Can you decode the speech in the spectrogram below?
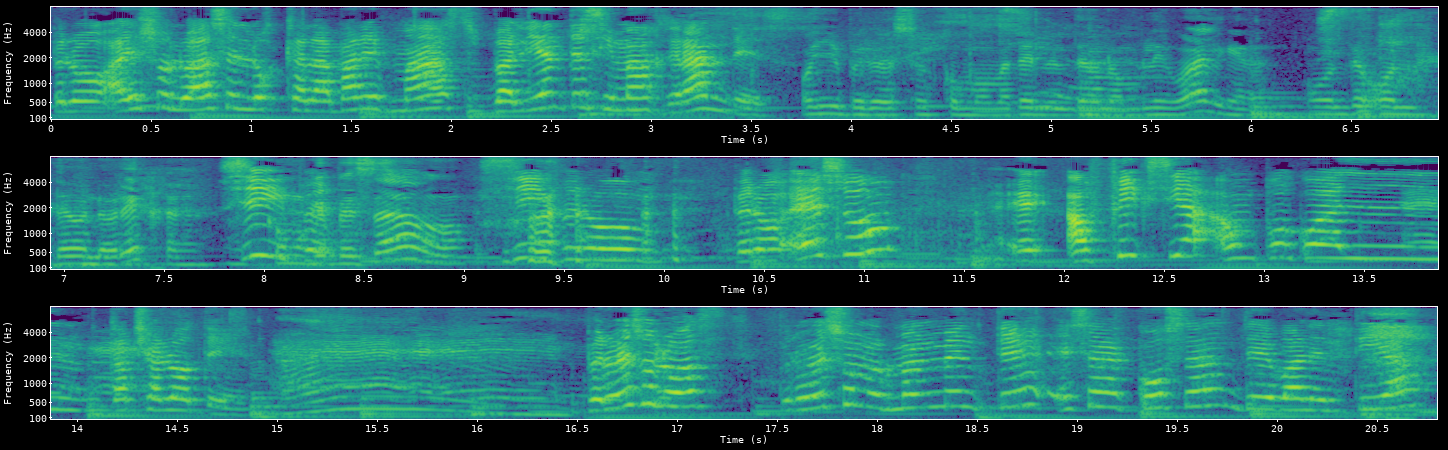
Pero a eso lo hacen los calamares más valientes y más grandes. Oye, pero eso es como meterle el dedo al ombligo a alguien. O el, de- o el dedo en la oreja. Sí, Como que pero- pesado. Sí, pero. Pero eso eh, asfixia un poco al cachalote. Pero eso lo hace, pero eso normalmente, esa cosa de valentía,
